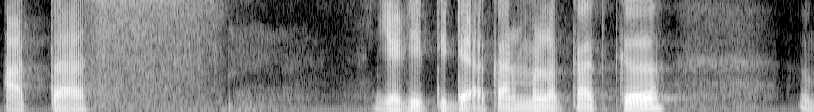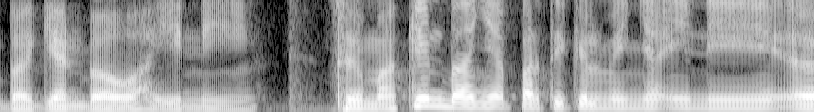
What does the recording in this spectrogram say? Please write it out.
atas. Jadi tidak akan melekat ke bagian bawah ini. Semakin banyak partikel minyak ini e,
